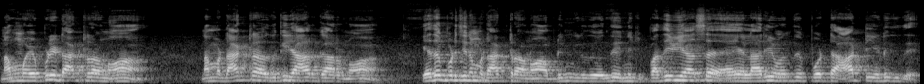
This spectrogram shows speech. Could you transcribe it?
நம்ம எப்படி டாக்டர் ஆகணும்? நம்ம டாக்டர் ஆகிறதுக்கு யார் காரணம்? எதை படித்து நம்ம டாக்டர் ஆகணும் அப்படிங்கிறது வந்து இன்றைக்கி பதவி ஆசை எல்லாரையும் வந்து போட்டு ஆட்டி எடுக்குது.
